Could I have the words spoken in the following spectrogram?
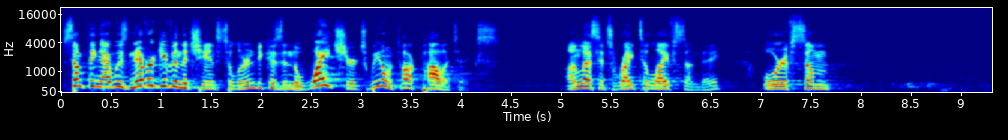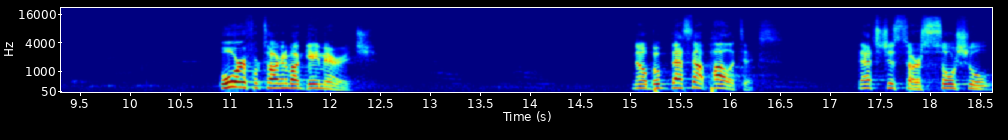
Something I was never given the chance to learn because in the white church, we don't talk politics unless it's Right to Life Sunday or if some or if we're talking about gay marriage. No, but that's not politics. That's just our social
